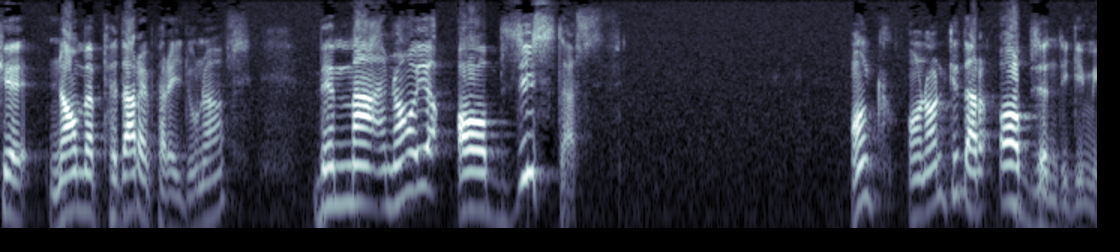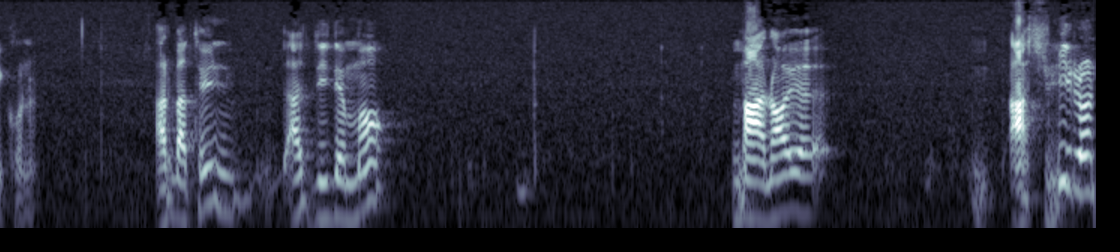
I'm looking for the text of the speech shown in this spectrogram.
که نام پدر فریدون است به معنای آبزیست است. آنان که در آب زندگی می‌کنن البته این از دید ما معنای اصلی را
